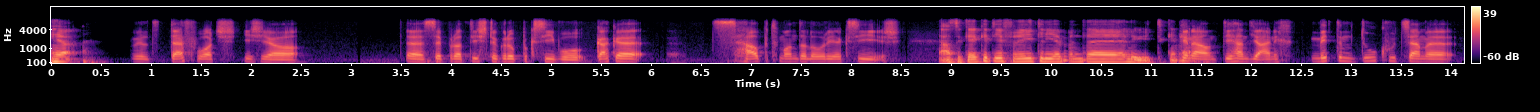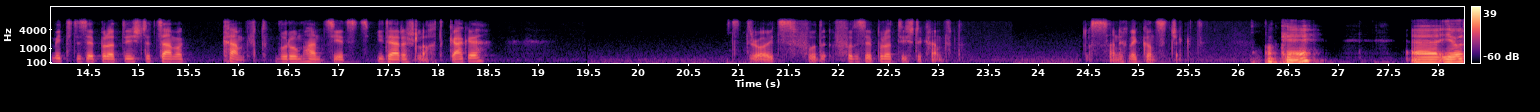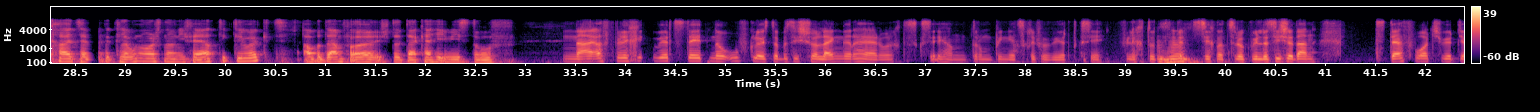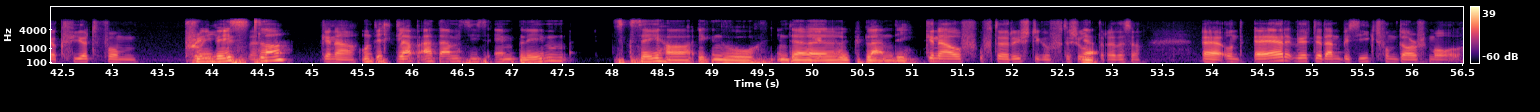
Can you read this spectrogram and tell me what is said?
Ja. Weil die Death Watch ist ja eine Separatistengruppe die gegen das Hauptmandalorien war. Also gegen die friedliebenden Leute. Genau. Genau, und die haben ja eigentlich mit dem Dooku zusammen, mit den Separatisten zusammen gekämpft. Warum haben sie jetzt in dieser Schlacht gegen die Droids von, der- von den Separatisten gekämpft? Das habe ich nicht ganz gecheckt. Okay. Äh, ja, ich habe jetzt eben Clone Wars noch nicht fertig geschaut, aber in dem Fall ist da kein Hinweis drauf. Nein, also vielleicht wird es dort noch aufgelöst, aber es ist schon länger her, wo ich das gesehen habe. Darum bin ich jetzt ein bisschen verwirrt. Gewesen. Vielleicht tut Mhm. es sich noch zurück, weil das ist ja dann. Die Death Watch wird ja geführt vom Pre-Vistler. Genau. Und ich glaube auch dem sein Emblem zu gesehen haben, irgendwo in der Rückblende. Genau, auf, auf der Rüstung, auf der Schulter oder so. Äh, und er wird ja dann besiegt vom Darth Maul.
